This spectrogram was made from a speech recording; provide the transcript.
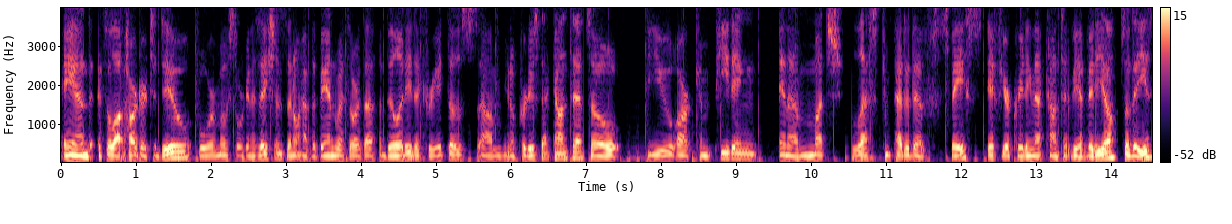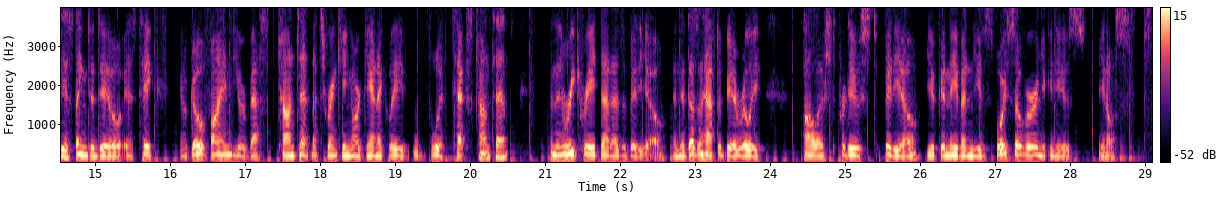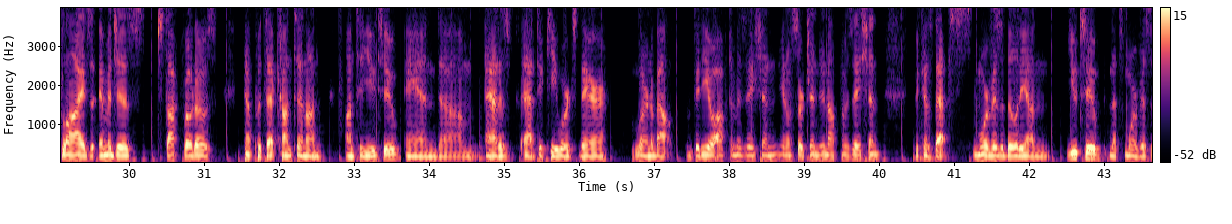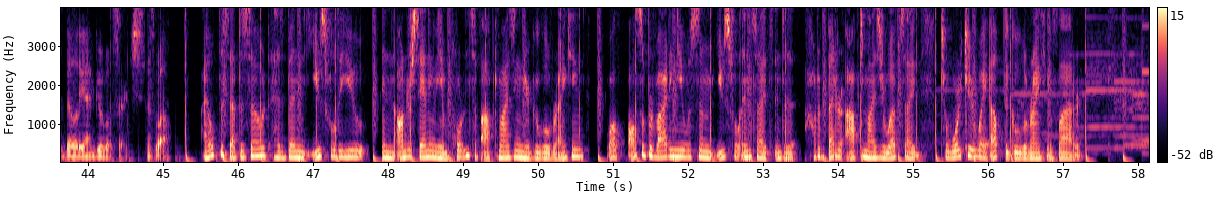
and it's a lot harder to do for most organizations they don't have the bandwidth or the ability to create those um, you know produce that content so you are competing in a much less competitive space if you're creating that content via video. So the easiest thing to do is take, you know, go find your best content that's ranking organically with text content and then recreate that as a video. And it doesn't have to be a really polished produced video. You can even use voiceover and you can use you know s- slides images stock photos. Yeah put that content on onto youtube and um, add as add to keywords there. Learn about video optimization you know search engine optimization because that's more visibility on youtube and that's more visibility on google search as well. I hope this episode has been useful to you in understanding the importance of optimizing your Google ranking while also providing you with some useful insights into how to better optimize your website to work your way up the Google rankings ladder.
